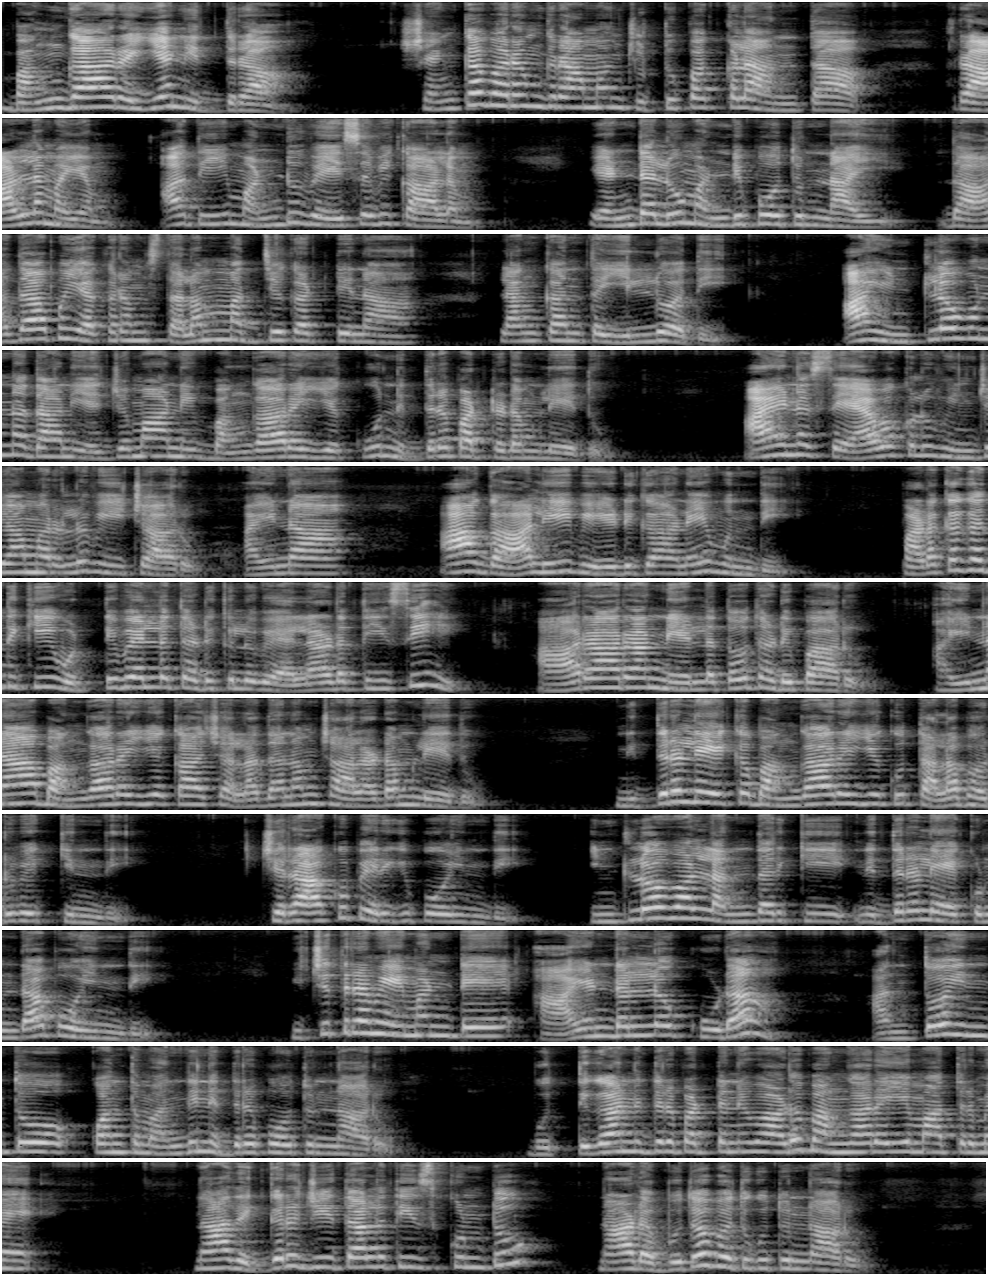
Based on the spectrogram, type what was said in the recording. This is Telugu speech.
బంగారయ్య నిద్ర. శంఖవరం గ్రామం చుట్టుపక్కల అంతా రాళ్ళమయం. అది మండు వేసవి కాలం. ఎండలు మండిపోతున్నాయి. దాదాపు ఎకరం స్థలం మధ్య కట్టిన లంకంత ఇల్లు అది. ఆ ఇంట్లో ఉన్న దాని యజమాని బంగారయ్యకు నిద్ర పట్టడం లేదు. ఆయన సేవకులు వింజామరలు వీచారు. అయినా ఆ గాలి వేడిగానే ఉంది. పడక గదికి ఒట్టివేళ్ళ తడికలు వేలాడతీసి ఆరారా నీళ్ళతో తడిపారు. అయినా బంగారయ్యక చల్లదనం చాలడం లేదు. నిద్ర లేక బంగారయ్యకు తల బరువెక్కింది. చిరాకు పెరిగిపోయింది. ఇంట్లో వాళ్ళందరికీ నిద్ర లేకుండా పోయింది. విచిత్రం ఏమంటే ఆ ఎండల్లో కూడా అంతో ఇంతో కొంతమంది నిద్రపోతున్నారు. బొత్తిగా నిద్రపట్టనివాడు బంగారయ్య మాత్రమే. నా దగ్గర జీతాలు తీసుకుంటూ నా డబ్బుతో బతుకుతున్నారు.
